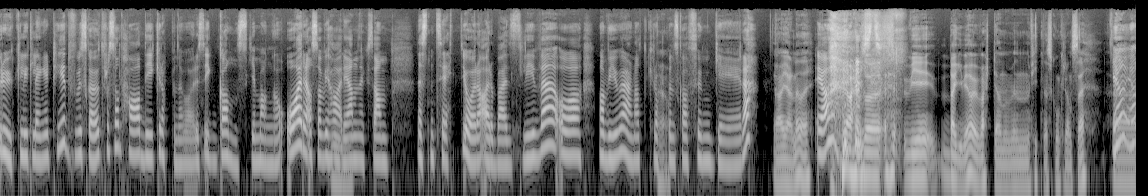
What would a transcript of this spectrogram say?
bruke litt lengre tid. For vi skal jo tross alt ha de kroppene våre i ganske mange år. Altså vi har igjen liksom nesten 30 år av arbeidslivet, og man vil jo gjerne at kroppen skal fungere. Ja, gjerne det. Ja. Altså, vi, begge vi har jo vært gjennom en fitnesskonkurranse. Ja, Eh, ja.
